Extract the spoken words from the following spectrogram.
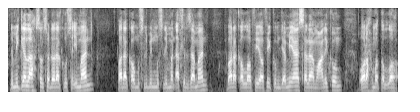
Demikianlah saudaraku seiman, para kaum muslimin muslimat akhir zaman. Barakallahu fi wa fikum jami'a. Assalamualaikum warahmatullahi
